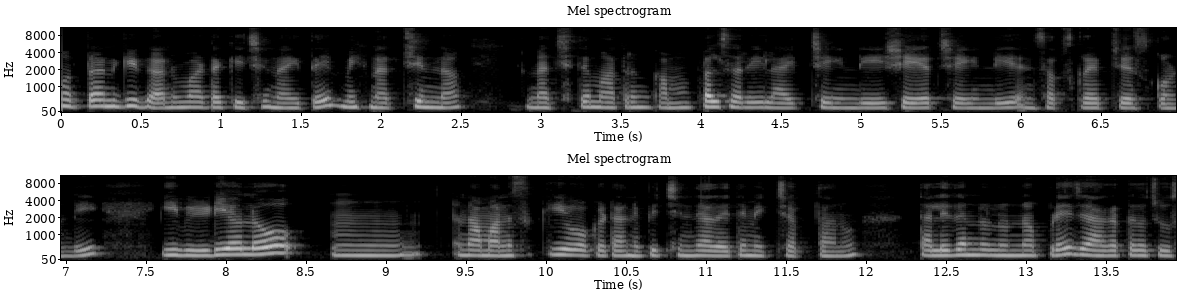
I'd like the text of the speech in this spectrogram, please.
మొత్తానికి ఇదనమాట కిచెన్ అయితే. మీకు నచ్చిందా? నచ్చితే మాత్రం కంపల్సరీ లైక్ చేయండి షేర్ చేయండి అండ్ సబ్స్క్రైబ్ చేసుకోండి. ఈ వీడియోలో నా మనసుకి ఒకటి అనిపించింది అదైతే మీకు చెప్తాను. తల్లిదండ్రులు ఉన్నప్పుడే జాగ్రత్తగా చూసుకో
